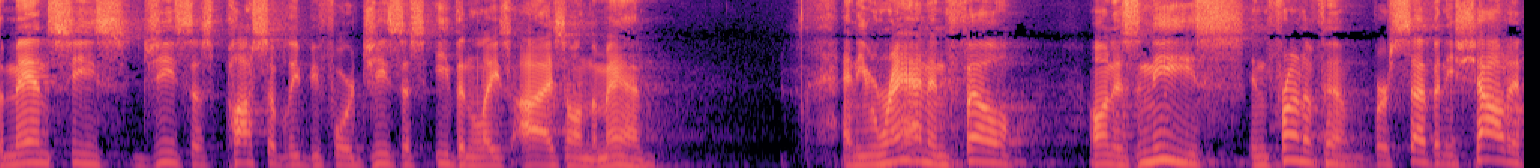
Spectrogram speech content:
the man sees Jesus possibly before Jesus even lays eyes on the man. And he ran and fell on his knees in front of him. Verse 7, he shouted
